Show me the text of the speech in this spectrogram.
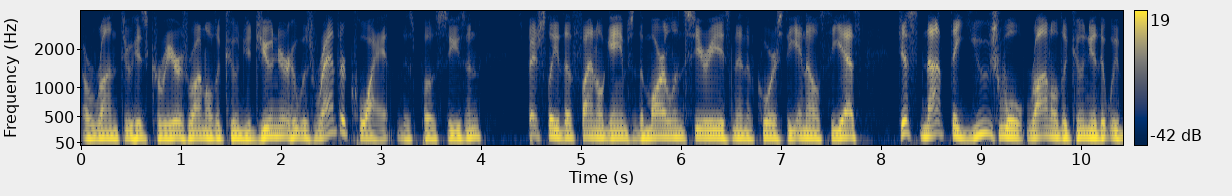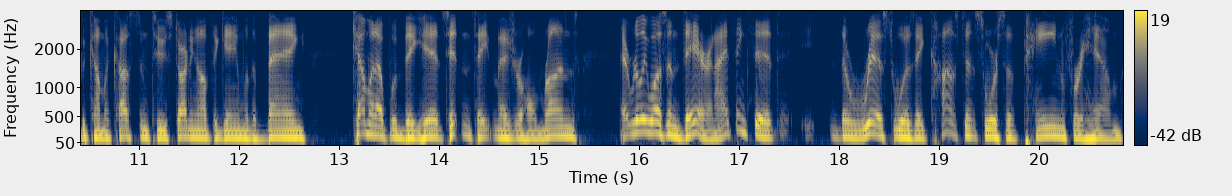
a run through his career is Ronald Acuna Jr., who was rather quiet this postseason, especially the final games of the Marlins series and then, of course, the NLCS. Just not the usual Ronald Acuna that we've become accustomed to, starting off the game with a bang, coming up with big hits, hitting tape measure home runs it really wasn't there. And I think that the wrist was a constant source of pain for him,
